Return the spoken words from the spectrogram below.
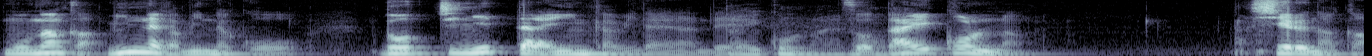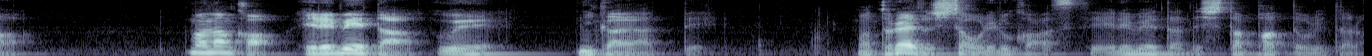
もうなんかみんながみんなこうどっちに行ったらいいんかみたいなんで大混乱。そう大混乱。してる中。まあなんかエレベーター上2階あって、まあ、とりあえず下降りるかっつってエレベーターで下パッと降りたら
